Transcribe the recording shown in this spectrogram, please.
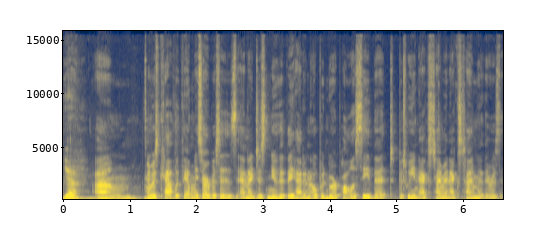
yeah. Um, it was Catholic Family Services, and I just knew that they had an open door policy that between X time and X time that there was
